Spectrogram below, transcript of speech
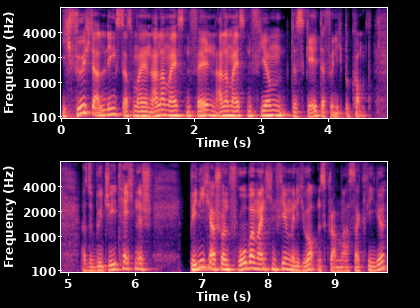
Ich fürchte allerdings, dass man in allermeisten Fällen, in allermeisten Firmen das Geld dafür nicht bekommt. Also budgettechnisch bin ich ja schon froh bei manchen Firmen, wenn ich überhaupt einen Scrum Master kriege.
